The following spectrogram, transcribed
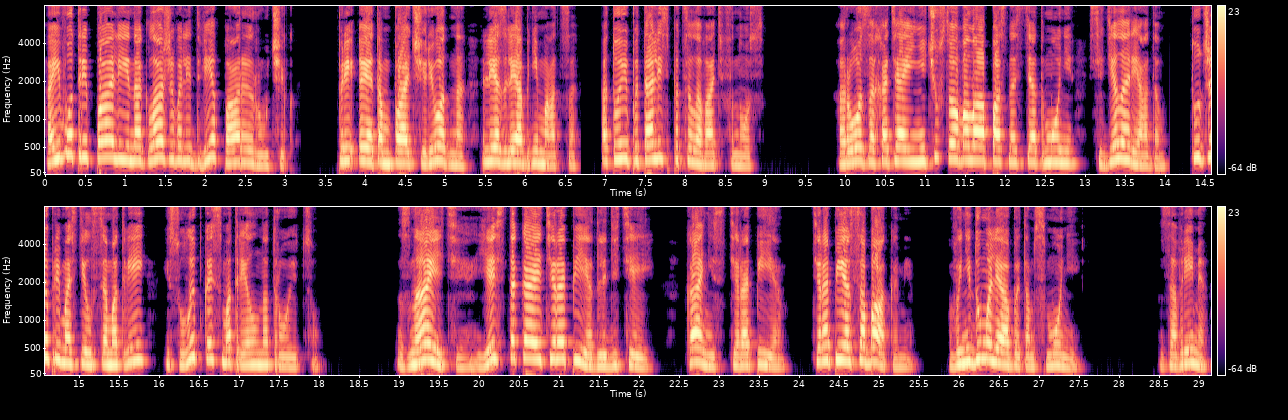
а его трепали и наглаживали две пары ручек. При этом поочередно лезли обниматься, а то и пытались поцеловать в нос. Роза, хотя и не чувствовала опасности от Мони, сидела рядом. Тут же примостился Матвей и с улыбкой смотрел на троицу. «Знаете, есть такая терапия для детей. Канис-терапия. Терапия собаками. Вы не думали об этом с Моней?» За время,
